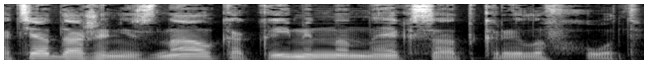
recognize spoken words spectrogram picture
хотя даже не знал, как именно Некса открыла вход.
